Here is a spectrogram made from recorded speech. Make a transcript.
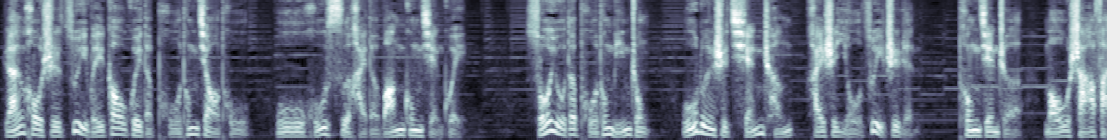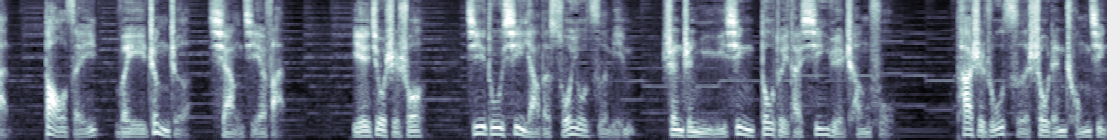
然后是最为高贵的普通教徒、五湖四海的王公显贵，所有的普通民众，无论是虔诚还是有罪之人、通奸者、谋杀犯、盗贼、伪证者、抢劫犯，也就是说，基督信仰的所有子民。甚至女性都对他心悦诚服，他是如此受人崇敬，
